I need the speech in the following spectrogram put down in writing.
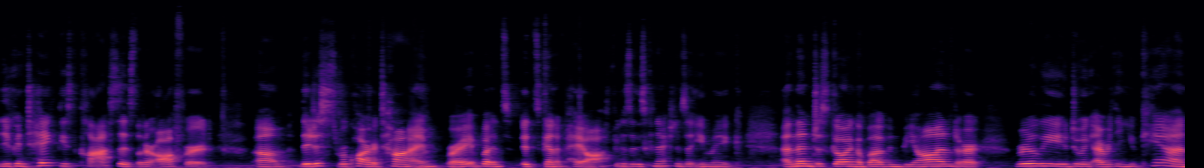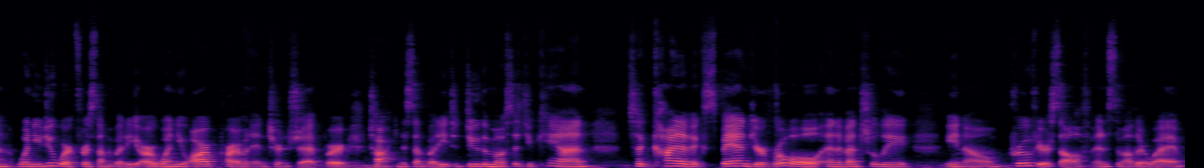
You can take these classes that are offered. Um, they just require time, right? But it's, it's going to pay off because of these connections that you make. And then just going above and beyond or really doing everything you can when you do work for somebody or when you are part of an internship or talking to somebody to do the most that you can to kind of expand your role and eventually, you know, prove yourself in some other way.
